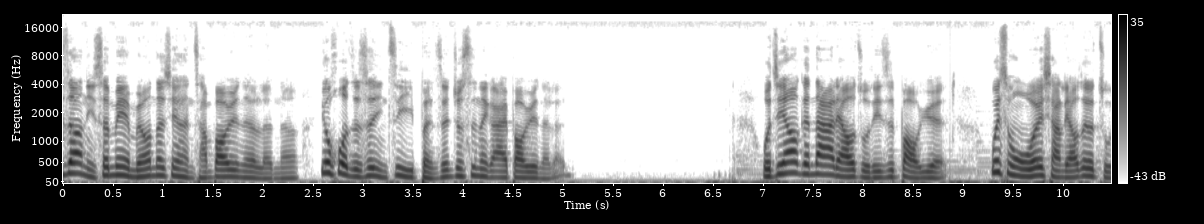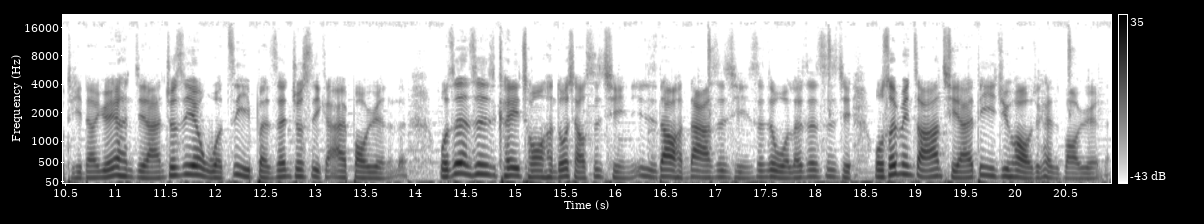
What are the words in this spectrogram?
知道你身边有没有那些很常抱怨的人呢？又或者是你自己本身就是那个爱抱怨的人？我今天要跟大家聊的主题是抱怨。为什么我会想聊这个主题呢？原因很简单，就是因为我自己本身就是一个爱抱怨的人。我真的是可以从很多小事情，一直到很大的事情，甚至我人生事情，我随便早上起来第一句话我就开始抱怨了。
